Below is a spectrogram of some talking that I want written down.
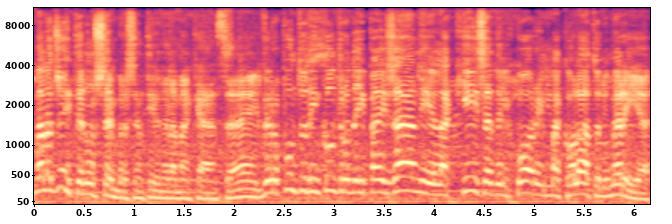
ma la gente non sembra sentirne la mancanza. Eh? Il vero punto d'incontro dei paesani è la chiesa del cuore immacolato di Maria.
